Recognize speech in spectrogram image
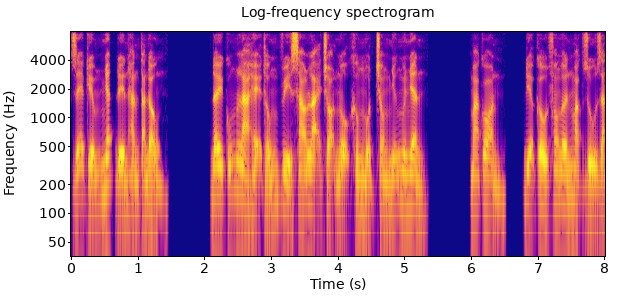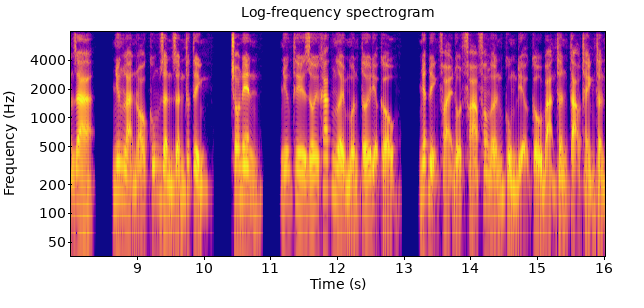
dễ kiếm nhất đến hắn tán đồng. Đây cũng là hệ thống vì sao lại chọn ngộ không một trong những nguyên nhân. Mà còn, địa cầu phong ấn mặc dù giãn ra, nhưng là nó cũng dần dần thức tỉnh, cho nên, những thế giới khác người muốn tới địa cầu, nhất định phải đột phá phong ấn cùng địa cầu bản thân tạo thành thần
